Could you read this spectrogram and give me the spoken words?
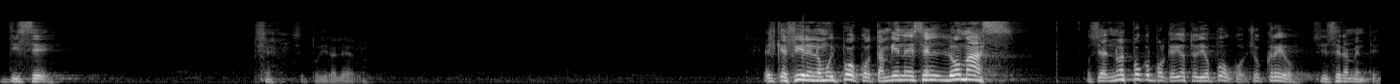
Dice si pudiera leerlo. El que es fiel en lo muy poco también es en lo más. O sea, no es poco porque Dios te dio poco, yo creo, sinceramente.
